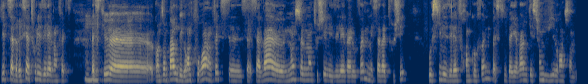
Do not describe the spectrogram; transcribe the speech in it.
qui est de s'adresser à tous les élèves, en fait. Mhm. Parce que euh, quand on parle des grands courants, en fait, ça, va euh, non seulement toucher les élèves allophones, mais ça va toucher aussi les élèves francophones, parce qu'il va y avoir une question du vivre ensemble.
